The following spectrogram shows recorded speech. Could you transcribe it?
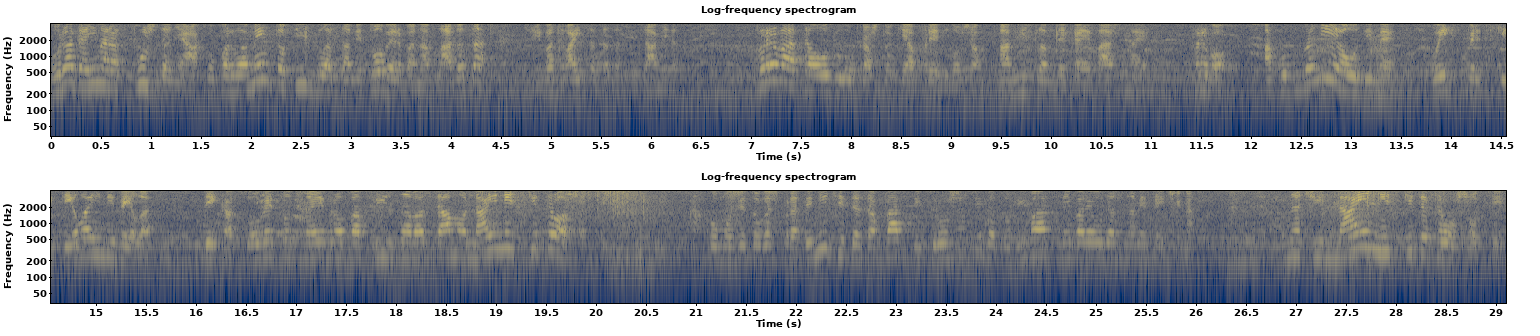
Мора да има распуштање. Ако парламентот изгласа недоверба на владата, треба двајцата да се заминат. Првата одлука што ќе ја предложам, а мислам дека е важна е, прво, Ако кога ние одиме во експертски тела и нивелат, дека Советот на Европа признава само најниски трошоци, како може тогаш пратениците за патни трошоци да добиваат не баре одат на месечина? Значи најниските трошоци.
